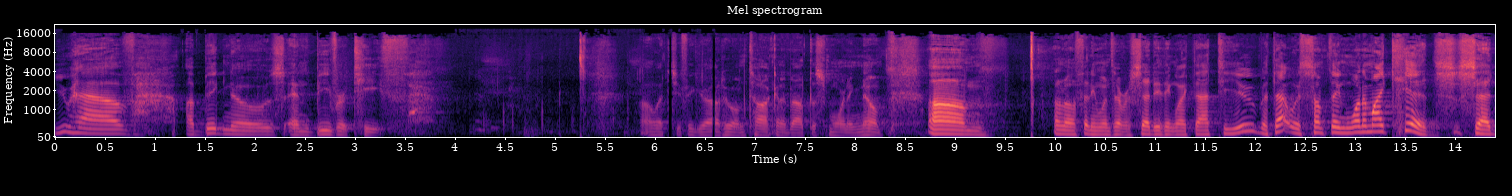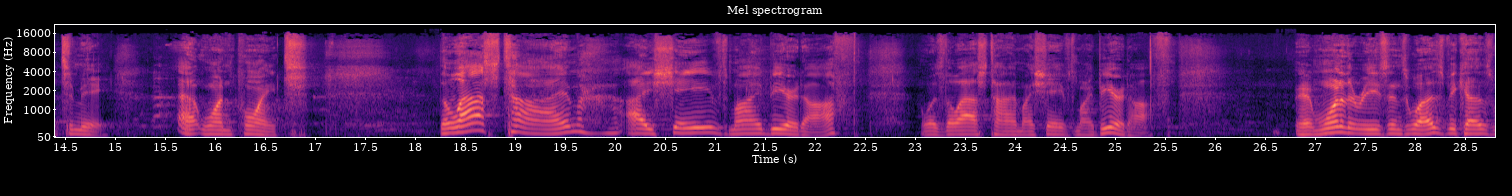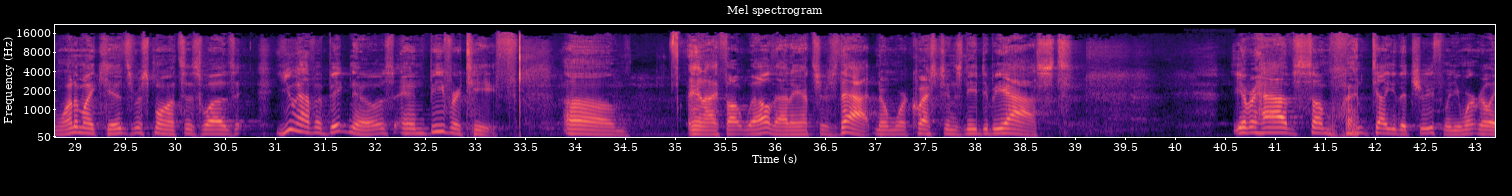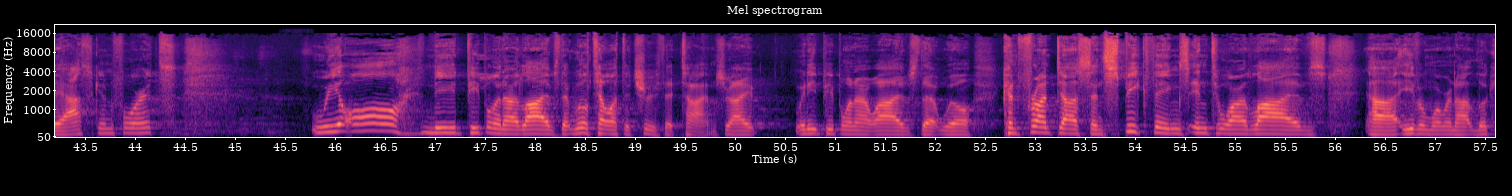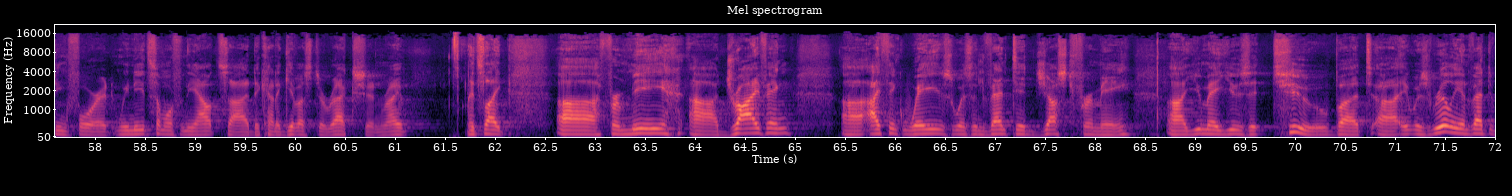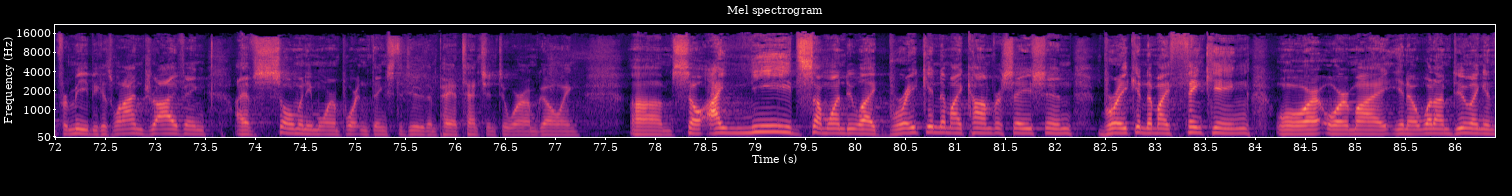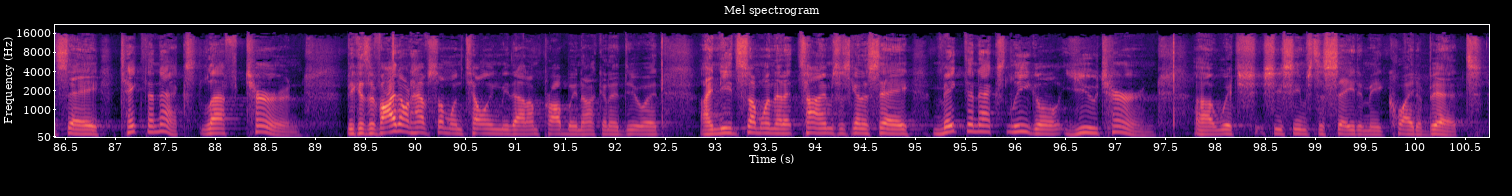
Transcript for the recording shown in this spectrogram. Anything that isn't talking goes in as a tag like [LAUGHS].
You have a big nose and beaver teeth. I'll let you figure out who I'm talking about this morning. No. Um, I don't know if anyone's ever said anything like that to you, but that was something one of my kids said to me at one point. The last time I shaved my beard off was the last time I shaved my beard off. And one of the reasons was because one of my kids' responses was, You have a big nose and beaver teeth. Um, and I thought, well, that answers that. No more questions need to be asked. You ever have someone [LAUGHS] tell you the truth when you weren't really asking for it? We all need people in our lives that will tell us the truth at times, right? We need people in our lives that will confront us and speak things into our lives uh, even when we're not looking for it. We need someone from the outside to kind of give us direction, right? It's like uh, for me, uh, driving, uh, I think Waze was invented just for me. Uh, you may use it too, but uh, it was really invented for me because when I'm driving, I have so many more important things to do than pay attention to where I'm going. Um, so I need someone to like break into my conversation, break into my thinking, or or my you know what I'm doing, and say, take the next left turn. Because if I don't have someone telling me that, I'm probably not going to do it. I need someone that at times is going to say, make the next legal U turn, uh, which she seems to say to me quite a bit.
